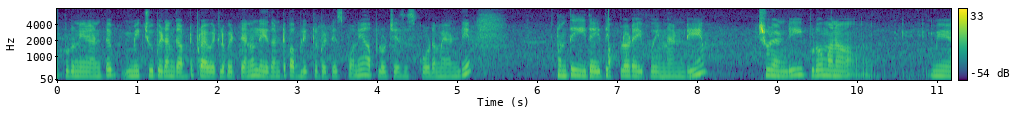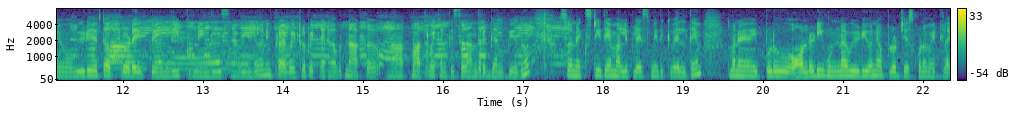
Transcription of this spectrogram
ఇప్పుడు నేను అంటే మీకు చూపించడానికి కాబట్టి ప్రైవేట్లో పెట్టాను. లేదంటే పబ్లిక్లో పెట్టేసుకొని అప్లోడ్ చేసేసుకోవడమే అండి. అంతే ఇదైతే అప్లోడ్ అయిపోయిందండి. చూడండి ఇప్పుడు మన మీ వీడియో అయితే అప్లోడ్ అయిపోయింది. ఇప్పుడు నేను తీసిన వీడియో నేను ప్రైవేట్లో పెట్టాను కాబట్టి నాకు నాకు మాత్రమే కనిపిస్తుంది అందరికి కనిపించదు సో నెక్స్ట్ ఇదే మళ్ళీ ప్లేస్ మీదకి వెళ్తే మనం ఇప్పుడు ఆల్రెడీ ఉన్న వీడియోని అప్లోడ్ చేసుకోవడం ఎట్లా?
